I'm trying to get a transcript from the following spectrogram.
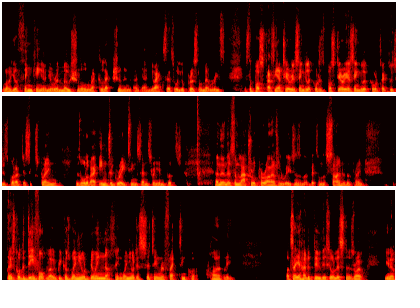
a lot of your thinking and your emotional recollection and, and, and you access all your personal memories. It's the post that's the anterior cingulate cortex. The Posterior cingulate cortex, which is what I've just explained, is all about integrating sensory inputs. And then there's some lateral parietal regions and bits on the side of the brain. And it's called the default mode because when you're doing nothing, when you're just sitting reflecting qu- quietly, I'll tell you how to do this, your listeners, right? You know,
